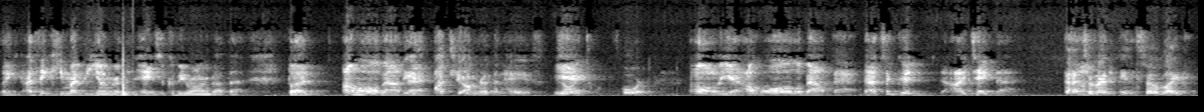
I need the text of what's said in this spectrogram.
Like I think he might be younger than Hayes. I could be wrong about that, but I'm all about that. He's that. much younger than Hayes. He's Yeah. only twenty four. Oh yeah, I'm all about that. That's a good. I take that. That's Um, what I mean. So like,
